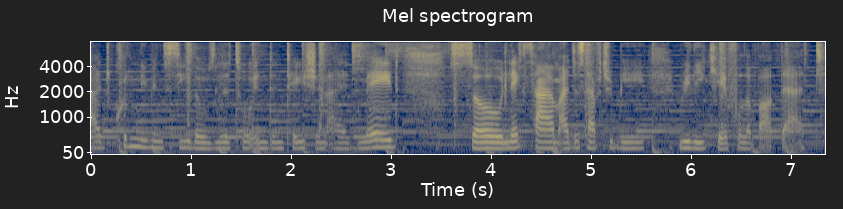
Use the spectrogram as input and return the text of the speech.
I couldn't even see those little indentations I had made. So next time I just have to be really careful about that.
